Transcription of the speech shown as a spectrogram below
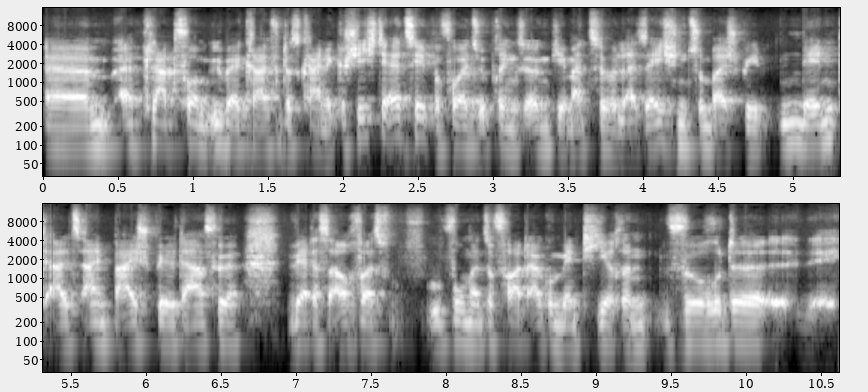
ähm, äh, plattformübergreifend, das keine Geschichte erzählt. Bevor jetzt übrigens irgendjemand Civilization zum Beispiel nennt als ein Beispiel dafür, wäre das auch was, wo man sofort argumentieren würde, äh,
